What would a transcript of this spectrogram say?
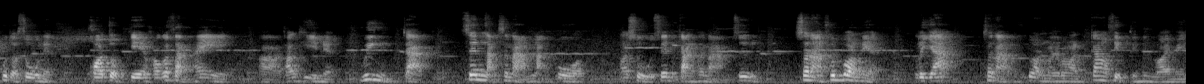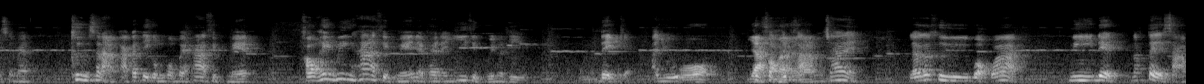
คู่ต่อสู้เนี่ย พอจบเกมเขาก็สั่งให้อ่าทั้งทีมเนี่ยวิ่งจากเส้นหลังสนามหลังโกมาสู่เส้นกลางสนาม ซึ่งสนามฟุตบอลเนี่ยระยะสนามฟุตบอลมันประมาณ 90ถึง100 เมตรใช่ไหมครึ่งสนามอากตีกลมๆไป 50 เมตร เขาให้วิ่ง 50 เมตรเนี่ยภายใน 20 วินาที เด็กอะอายุโอ้ยากสองมาสิกบสามนะใช่ แล้วก็คือบอกว่ามีเด็กนักเตะสาม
